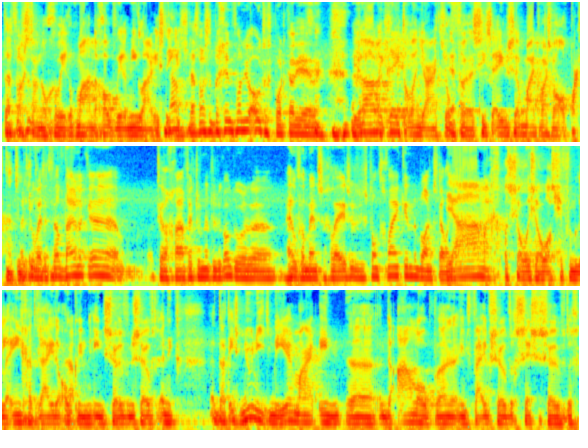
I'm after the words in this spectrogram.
dat, dat, was, dan nog weer op maandag ook weer een hilarisch dingetje. Nou, dat was het begin van uw autosportcarrière. ja, maar ik reed al een jaartje of ja. uh. Maar het was wel apart natuurlijk. En toen werd het wel duidelijk... Uh, Telegraaf werd toen natuurlijk ook door uh, heel veel mensen gelezen. Dus u stond gelijk in de belangstelling. Ja, maar sowieso als je Formule 1 gaat rijden, ook ja. in, in 77. En ik, dat is nu niet meer, maar in uh, de aanloop uh, in 75, 76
